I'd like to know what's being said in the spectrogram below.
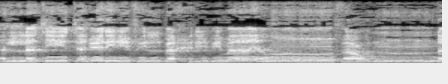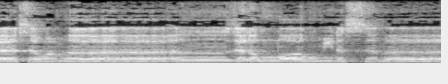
التي تجري في البحر بما ينفع الناس وما أنزل الله من السماء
